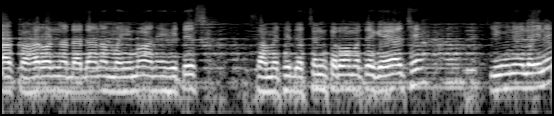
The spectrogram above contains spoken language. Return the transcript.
આ કહારવાડના દાદાના મહિમા અને હિતેશ સામેથી દર્શન કરવા માટે ગયા છે, ક્યુને લઈને.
